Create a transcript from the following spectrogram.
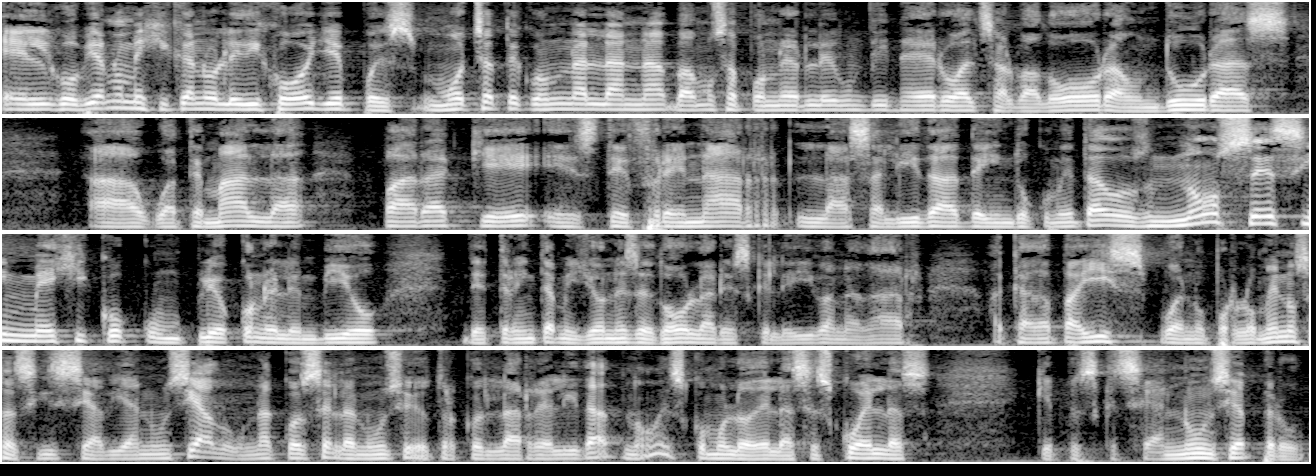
El gobierno mexicano le dijo, oye, pues mochate con una lana, vamos a ponerle un dinero a El Salvador, a Honduras, a Guatemala para que este, frenar la salida de indocumentados. No sé si México cumplió con el envío de 30 millones de dólares que le iban a dar a cada país. Bueno, por lo menos así se había anunciado. Una cosa es el anuncio y otra cosa es la realidad, ¿no? Es como lo de las escuelas que pues que se anuncia, pero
